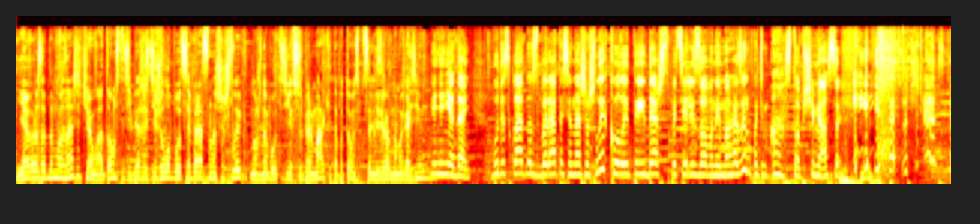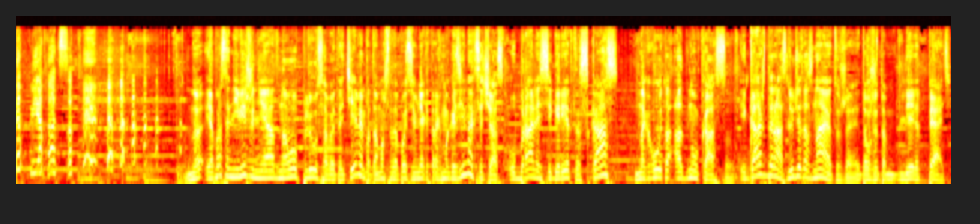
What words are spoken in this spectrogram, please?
Я просто думаю, знаешь о чем? О том, что теперь же тяжело будет собираться на шашлык, нужно будет идти в супермаркет, а потом в специализированный магазин. Ні, ні, ні, Дань, буде складно збиратися на шашлик, коли ти йдеш в спеціалізований магазин, потім а, стоп, ще м'ясо. І йдеш за м'ясо. Но я просто не вижу ни одного плюса в этой теме, потому что, допустим, в некоторых магазинах сейчас убрали сигареты с касс на какую-то одну кассу. И каждый раз, люди это знают уже, это уже там лет пять.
